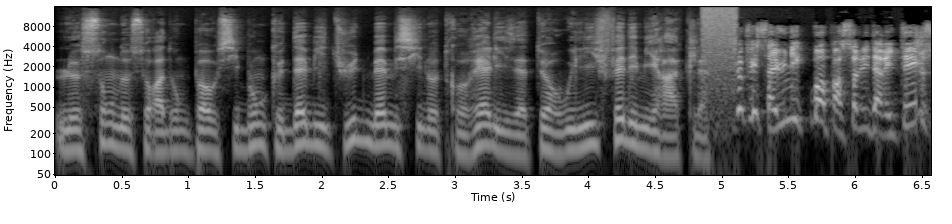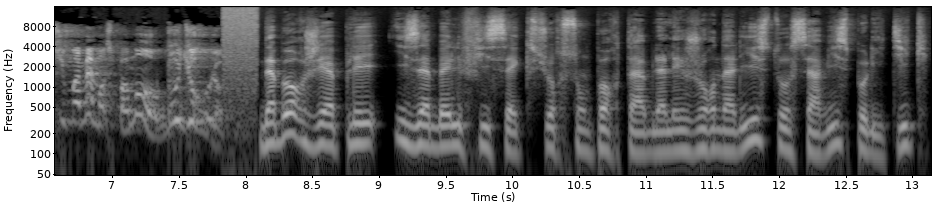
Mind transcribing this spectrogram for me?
Le son ne sera donc pas aussi bon que d'habitude, même si notre réalisateur Willy fait des miracles. Je fais ça uniquement par solidarité, je suis moi-même en ce moment au bout du rouleau. D'abord, j'ai appelé Isabelle Fissek sur son portable. Elle est journaliste au service politique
